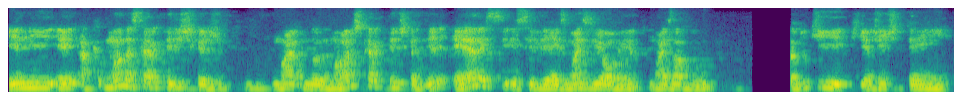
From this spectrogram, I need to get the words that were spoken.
ele, uma das características, ma- uma das maiores características dele era esse, esse viés mais violento, mais adulto. Tanto que, que a gente tem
